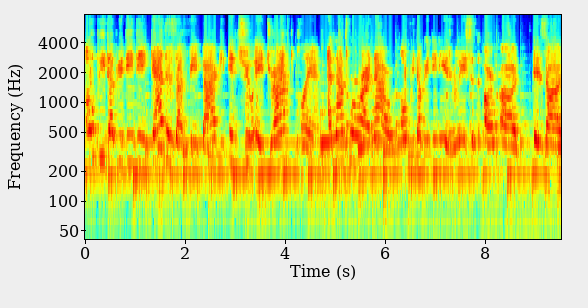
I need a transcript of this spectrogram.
OPWDD gathers that feedback into a draft plan, and that's where we're at now. OPWDD is releasing or uh, is uh,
